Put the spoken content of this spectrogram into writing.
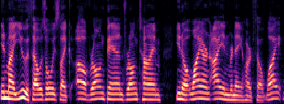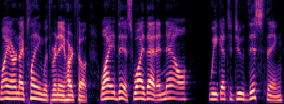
in my youth, I was always like, oh, wrong band, wrong time. You know, why aren't I in Renee Heartfelt? Why why aren't I playing with Renee Heartfelt? Why this? Why that? And now we get to do this thing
